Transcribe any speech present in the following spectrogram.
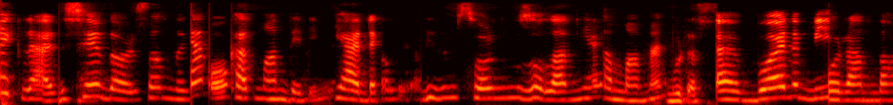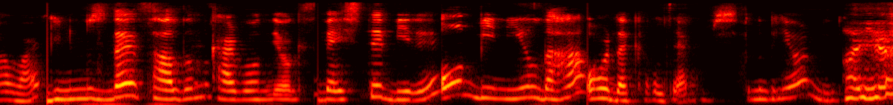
tekrar dışarı doğru salınırken o katman dediğimiz yerde kalıyor. Bizim sorunumuz olan yer tamamen burası. Ee, bu arada bir oran daha var. Günümüzde saldığımız karbondioksit 5'te biri 10 bin yıl daha orada kalacakmış. Bunu biliyor musun? Hayır.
